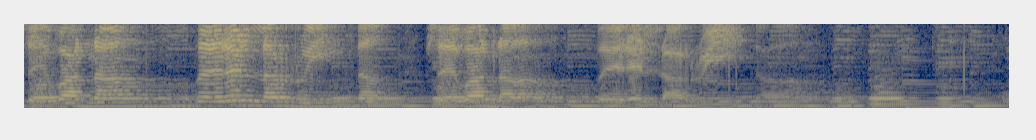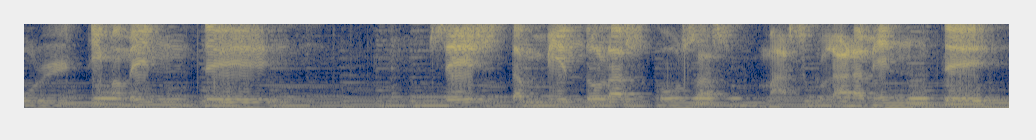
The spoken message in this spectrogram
se van a ver en la ruina, se van a ver en la ruina. Viendo las cosas más claramente.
